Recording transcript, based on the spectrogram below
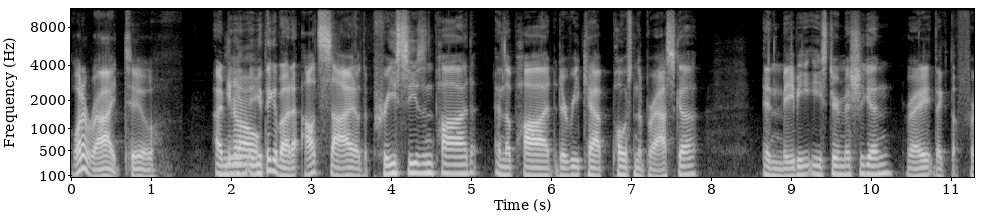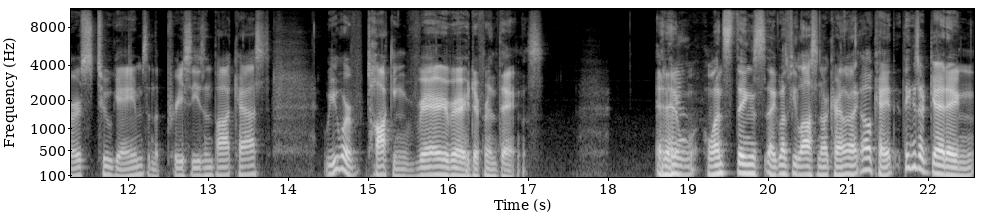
what a ride too. I mean, if know- you think about it, outside of the preseason pod and the pod to recap post Nebraska and maybe Eastern Michigan, right? Like the first two games in the preseason podcast, we were talking very, very different things. And then Yeah. once things like once we lost in North Carolina, we're like, okay, things are getting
